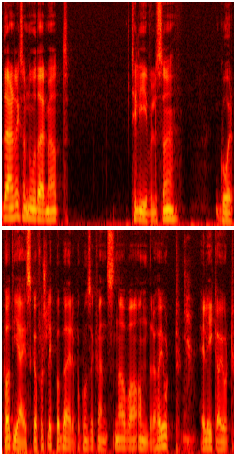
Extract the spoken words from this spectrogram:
Det er liksom noe der med at tilgivelse går på at jeg skal få slippe å bære på konsekvensene av hva andre har gjort. Eller ikke har gjort.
